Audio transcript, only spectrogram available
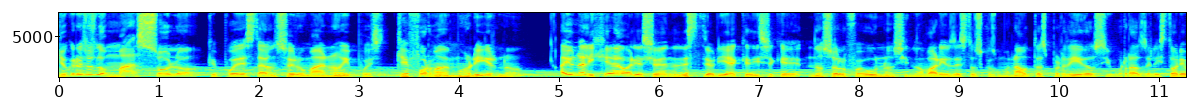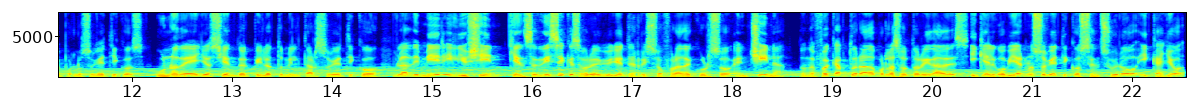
Yo creo que eso es lo más solo que puede estar un ser humano y pues qué forma de morir, ¿no? Hay una ligera variación en esta teoría que dice que no solo fue uno, sino varios de estos cosmonautas perdidos y borrados de la historia por los soviéticos, uno de ellos siendo el piloto militar soviético Vladimir Ilyushin, quien se dice que sobrevivió y aterrizó fuera de curso en China, donde fue capturado por las autoridades y que el gobierno soviético censuró y cayó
